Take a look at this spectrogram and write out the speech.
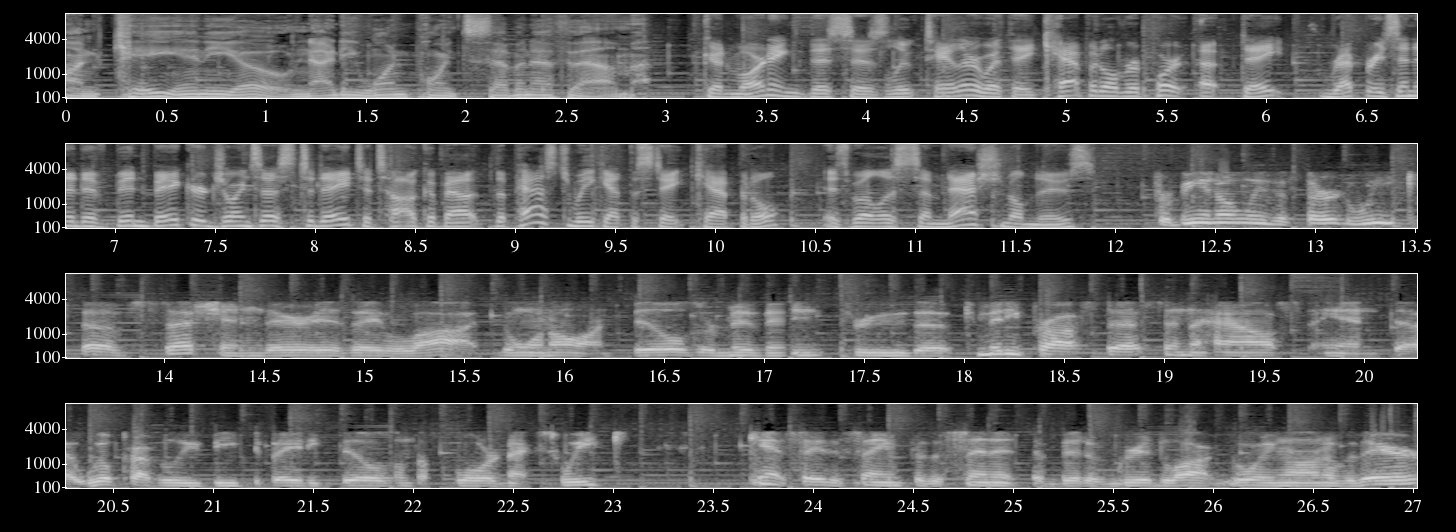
on KNEO 91.7 FM. Good morning. This is Luke Taylor with a Capitol Report update. Representative Ben Baker joins us today to talk about the past week at the state capitol, as well as some national news. For being only the third week of session, there is a lot going on. Bills are moving through the committee process in the House, and uh, we'll probably be debating bills on the floor next week. Can't say the same for the Senate. A bit of gridlock going on over there.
